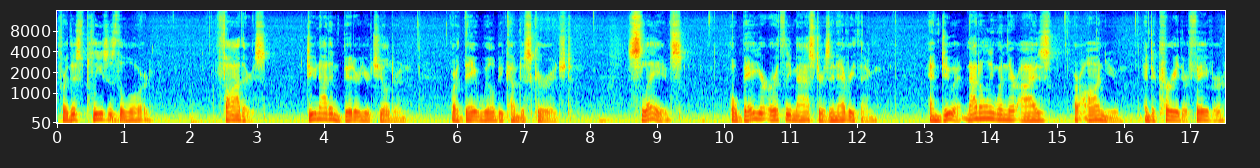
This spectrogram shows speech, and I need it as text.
for this pleases the Lord. Fathers, do not embitter your children, or they will become discouraged. Slaves, obey your earthly masters in everything, and do it not only when their eyes are on you and to curry their favor,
